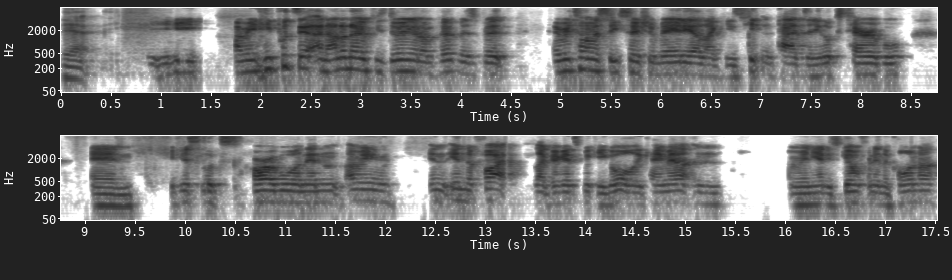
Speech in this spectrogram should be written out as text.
Yeah. He, he, I mean, he puts out, and I don't know if he's doing it on purpose, but every time I see social media, like he's hitting pads and he looks terrible, and he just looks horrible. And then, I mean, in in the fight, like against Mickey Gall, he came out and, I mean, he had his girlfriend in the corner,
